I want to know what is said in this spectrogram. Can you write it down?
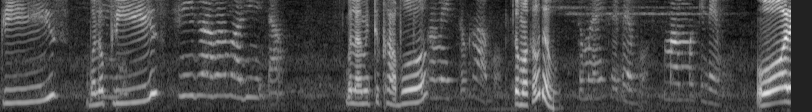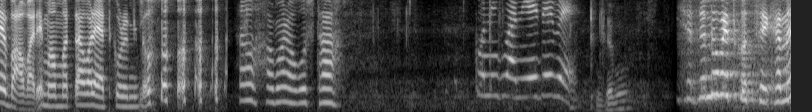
প্লিজ, বলো প্লিজ বাবা, বানিয়ে দাও। বলো আমি একটু খাব? আমি একটু খাব। তোমাকেও দেবো? তোমাকে দেবো মাম্মাকে দেবো। ওরে বাবা রে মাম্মাটা আবার অ্যাড করে নিল। আমার অবস্থা। বানিয়ে দেবে? দেবো। কিসের জন্য ওয়েট করছে এখানে?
